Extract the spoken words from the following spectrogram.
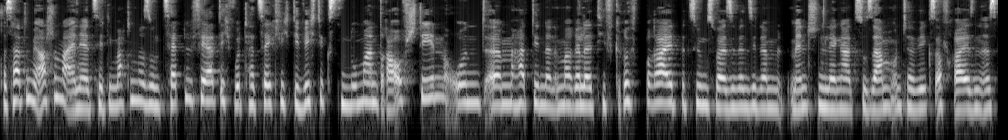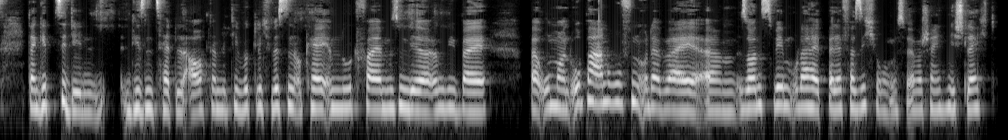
das hatte mir auch schon mal eine erzählt, die macht immer so einen Zettel fertig, wo tatsächlich die wichtigsten Nummern draufstehen und ähm, hat den dann immer relativ griffbereit, beziehungsweise wenn sie dann mit Menschen länger zusammen unterwegs auf Reisen ist, dann gibt sie den diesen Zettel auch, damit die wirklich wissen, okay, im Notfall müssen wir irgendwie bei bei Oma und Opa anrufen oder bei ähm, sonst wem oder halt bei der Versicherung. Das wäre wahrscheinlich nicht schlecht.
